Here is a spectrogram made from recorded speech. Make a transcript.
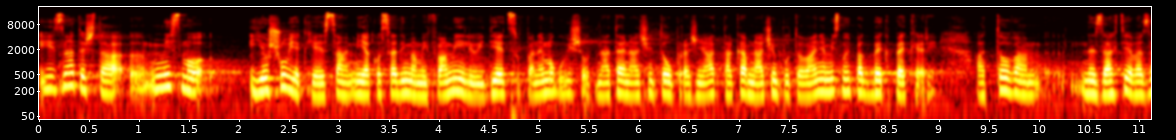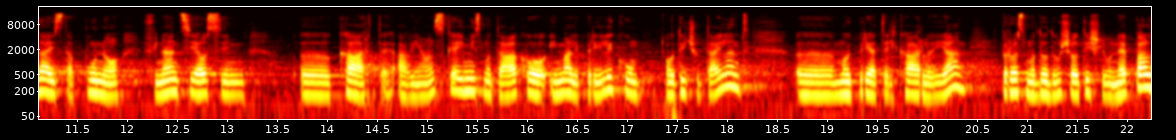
i znate šta, mi smo još uvijek jesam, iako sad imam i familiju i djecu, pa ne mogu više na taj način to upražnjavati, takav način putovanja, mi smo ipak backpackeri. A to vam ne zahtjeva zaista puno financija osim karte avionske i mi smo tako imali priliku otići u Tajland, e, moj prijatelj Karlo i ja. Prvo smo do duše otišli u Nepal,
